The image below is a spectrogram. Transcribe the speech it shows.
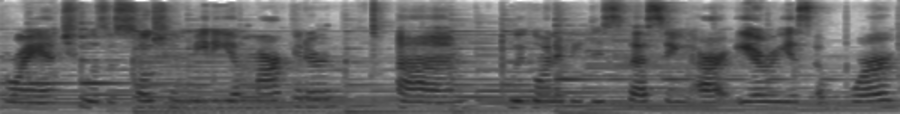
Branch, who is a social media marketer. Um, we're going to be discussing our areas of work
